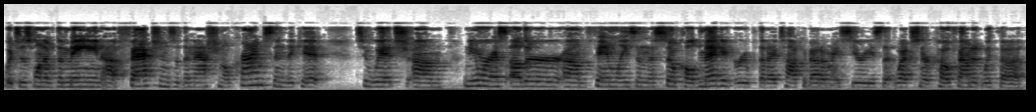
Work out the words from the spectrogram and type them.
which is one of the main uh, factions of the National Crime Syndicate, to which um, numerous other um, families in the so-called mega group that I talk about in my series that Wexner co-founded with, uh,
